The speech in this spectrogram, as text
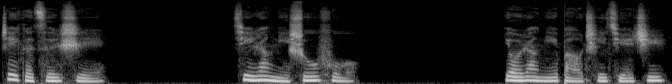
这个姿势既让你舒服，又让你保持觉知。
